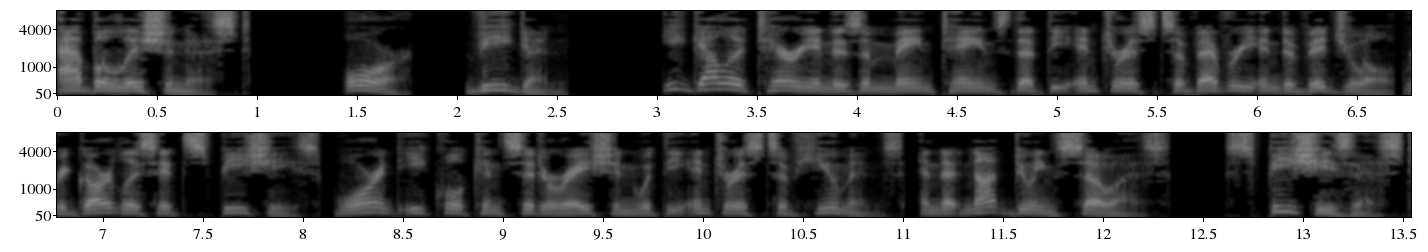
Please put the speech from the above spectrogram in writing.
abolitionist or vegan Egalitarianism maintains that the interests of every individual regardless its species, warrant equal consideration with the interests of humans, and that not doing so is «speciesist».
